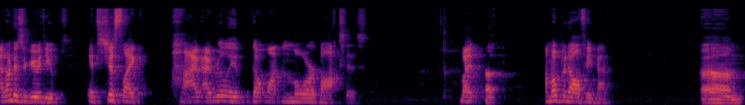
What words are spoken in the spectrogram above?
I don't disagree with you. It's just like I, I really don't want more boxes. But Uh, I'm open to all feedback. Um,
